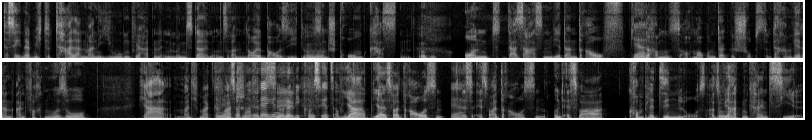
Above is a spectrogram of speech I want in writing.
das erinnert mich total an meine Jugend. Wir hatten in Münster in unserer Neubausiedlung mhm. so einen Stromkasten. Mhm. Und da saßen wir dann drauf ja. oder haben uns auch mal runtergeschubst. Und da haben wir dann einfach nur so, ja, manchmal In den Quatsch Sommerferien erzählt. oder wie kommst du jetzt auf Ja, Urlaub? ja, es war draußen. Ja. Es, es war draußen und es war komplett sinnlos. Also Mhm. wir hatten kein Ziel.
